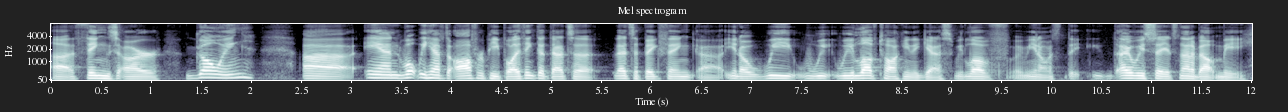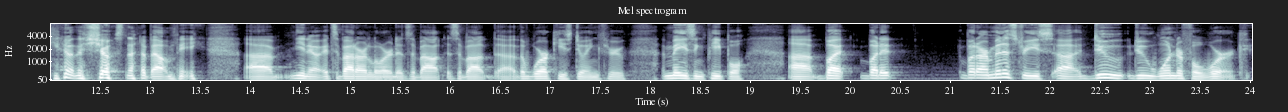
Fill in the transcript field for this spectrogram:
uh, things are going uh, and what we have to offer people. I think that that's a that's a big thing. Uh, you know, we, we we love talking to guests. We love you know. It's the, I always say it's not about me. You know, the show's not about me. Uh, you know, it's about our Lord. It's about it's about uh, the work He's doing through amazing people. Uh, but but it but our ministries uh, do do wonderful work.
